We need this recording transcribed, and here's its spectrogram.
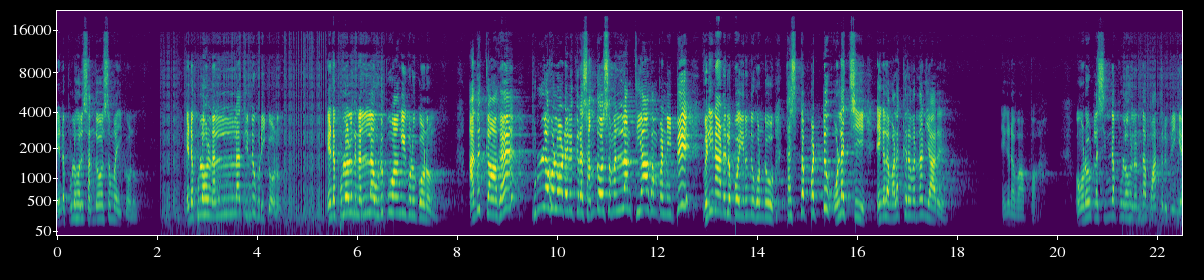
என் புள்ளகள் சந்தோஷமா இருக்கணும் என் புள்ளகள் நல்லா திண்டு குடிக்கணும் என் புள்ளகளுக்கு நல்லா உடுப்பு வாங்கி கொடுக்கணும் அதுக்காக புள்ளகளோட இருக்கிற சந்தோஷம் எல்லாம் தியாகம் பண்ணிட்டு வெளிநாடுல போய் இருந்து கொண்டு கஷ்டப்பட்டு உழைச்சி எங்களை வளர்க்கிறவர் தான் யாரு எங்கட வாப்பா உங்களோட வீட்டுல சின்ன புள்ளகள் இருந்தால் பார்த்துருப்பீங்க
